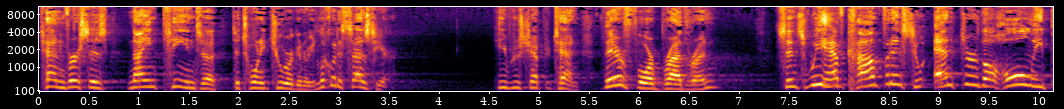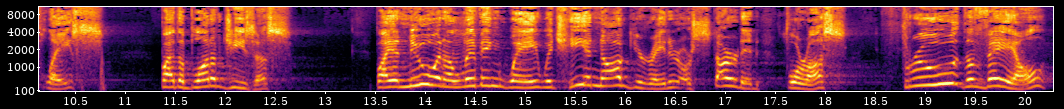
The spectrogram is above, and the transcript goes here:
10 verses 19 to, to 22 we're going to read. Look what it says here. Hebrews chapter 10. Therefore, brethren, since we have confidence to enter the holy place by the blood of Jesus, by a new and a living way which he inaugurated or started for us through the veil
